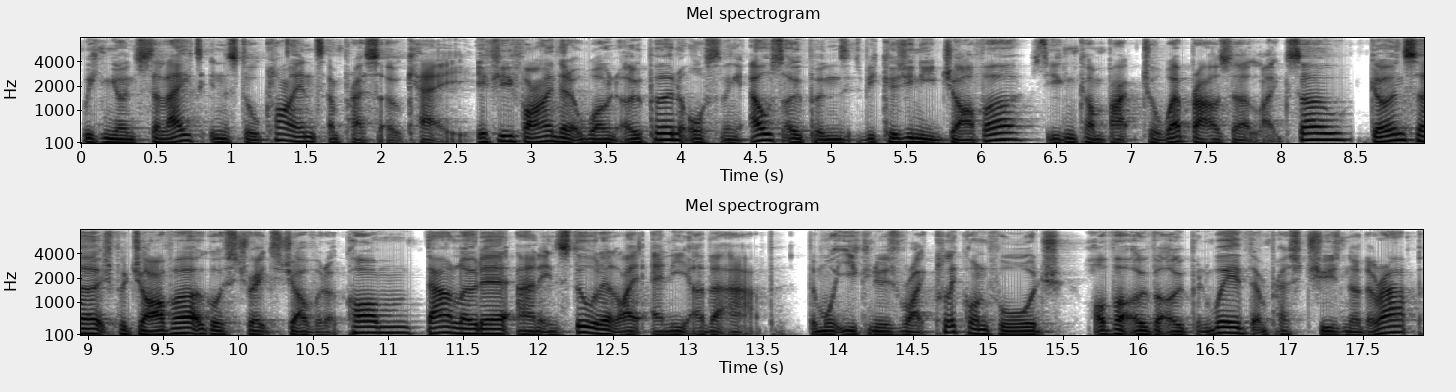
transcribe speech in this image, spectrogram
we can go and select install client and press OK. If you find that it won't open or something else opens, it's because you need Java, so you can come back to your web browser like so, go and search for Java or go straight to java.com, download it and install it like any other app. Then what you can do is right click on Forge, hover over open with and press choose another app,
